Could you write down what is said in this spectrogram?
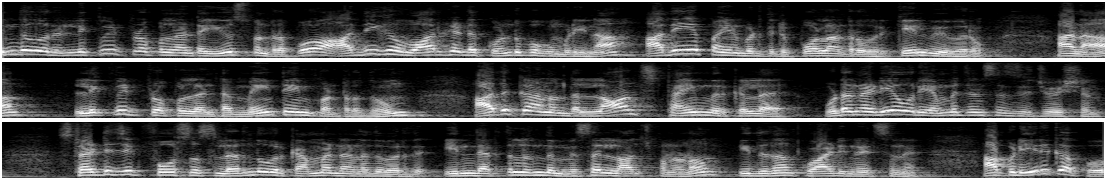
இந்த ஒரு லிக்விட் ப்ரொப்பலண்ட்டை யூஸ் பண்ணுறப்போ அதிக வார்கெட்டை கொண்டு போக முடியும்னா அதையே பயன்படுத்திட்டு போகலான்ற ஒரு கேள்வி வரும். ஆனால் லிக்விட் ப்ரொப்பலண்ட்டை மெயின்டைன் பண்ணுறதும் அதுக்கான அந்த லான்ச் டைம் இருக்குல்ல உடனடியாக ஒரு எமர்ஜென்சி சுச்சுவேஷன் ஸ்ட்ராட்டஜிக் ஃபோர்ஸஸ்லேருந்து ஒரு கமெண்ட் ஆனது வருது. இந்த இடத்துல இருந்து மிசைல் லான்ச் பண்ணணும் இதுதான் குவாடினேட்ஸ்னு அப்படி இருக்கப்போ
